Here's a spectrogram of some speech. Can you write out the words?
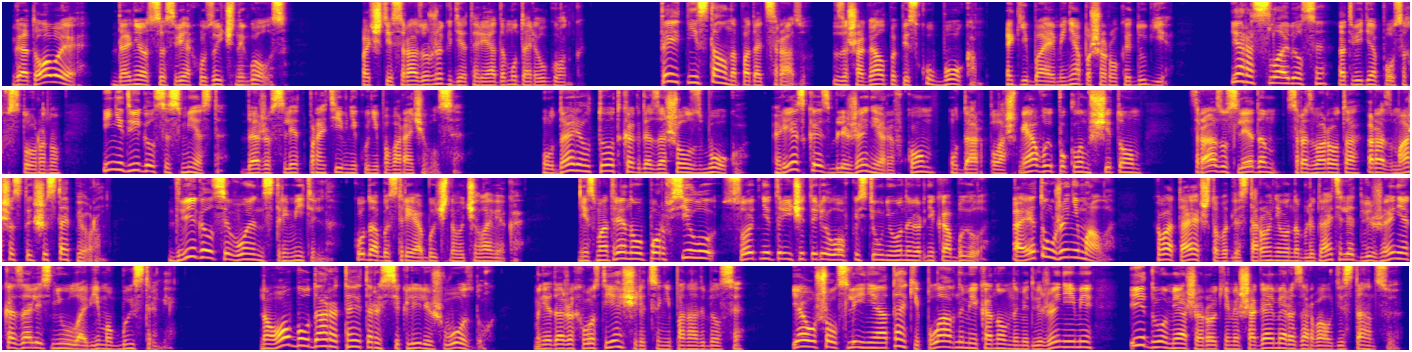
«Готовы?» — донесся сверху зычный голос. Почти сразу же где-то рядом ударил гонг. Тейт не стал нападать сразу, зашагал по песку боком, огибая меня по широкой дуге. Я расслабился, отведя посох в сторону, и не двигался с места, даже вслед противнику не поворачивался. Ударил тот, когда зашел сбоку. Резкое сближение рывком, удар плашмя выпуклым щитом, сразу следом с разворота размашистый шестопером. Двигался воин стремительно, куда быстрее обычного человека. Несмотря на упор в силу, сотни три-четыре ловкости у него наверняка было, а это уже немало. Хватает, чтобы для стороннего наблюдателя движения казались неуловимо быстрыми. Но оба удара Тейта рассекли лишь воздух. Мне даже хвост ящерицы не понадобился. Я ушел с линии атаки плавными экономными движениями и двумя широкими шагами разорвал дистанцию.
